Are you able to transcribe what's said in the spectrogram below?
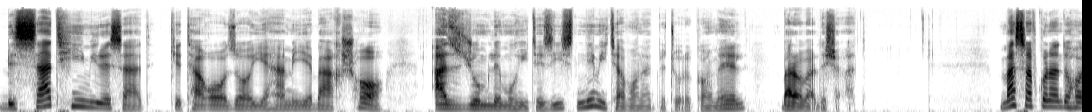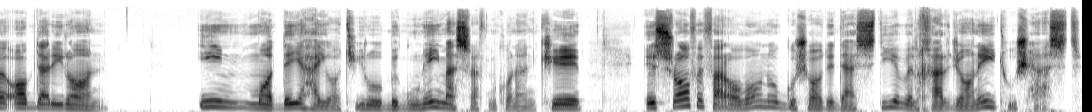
به سطحی می‌رسد که تقاضای همه بخش ها از جمله محیط زیست نمی‌تواند به طور کامل برآورده شود. مصرف کننده های آب در ایران این ماده حیاتی رو به گونه ای مصرف می‌کنن که اصراف فراوان و گشاد دستی ولخرجانه ای توش هست.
